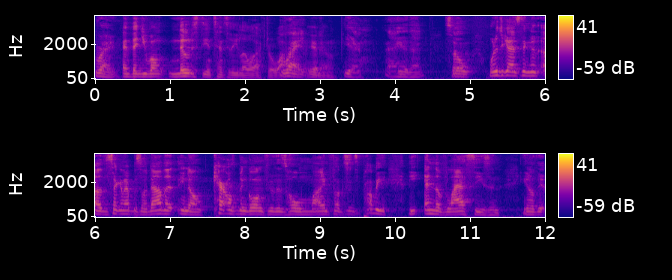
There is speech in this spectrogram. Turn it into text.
Right. and then you won't notice the intensity level after a while. Right. You know. Yeah, I hear that. So, what did you guys think of uh, the second episode? Now that you know Carol's been going through this whole mind fuck since probably the end of last season. You know, the,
